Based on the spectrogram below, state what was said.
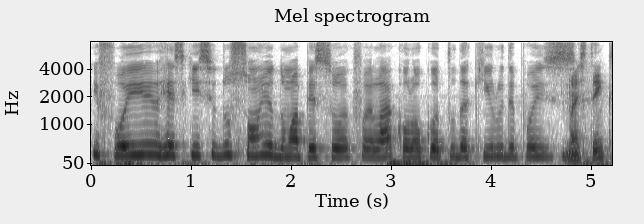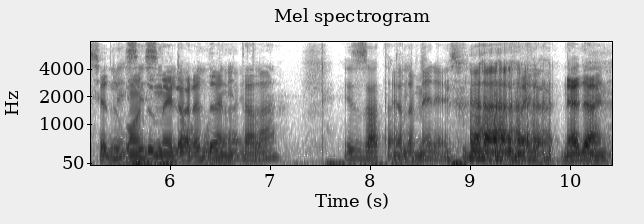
E foi resquício do sonho de uma pessoa que foi lá, colocou tudo aquilo e depois. Mas tem que ser do bom e do melhor. A Dani tá então... lá. Exatamente. Ela merece do bom e do melhor. né, Dani?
